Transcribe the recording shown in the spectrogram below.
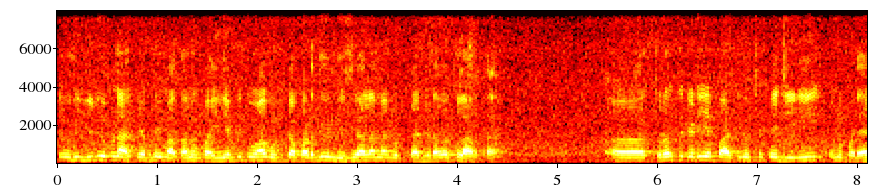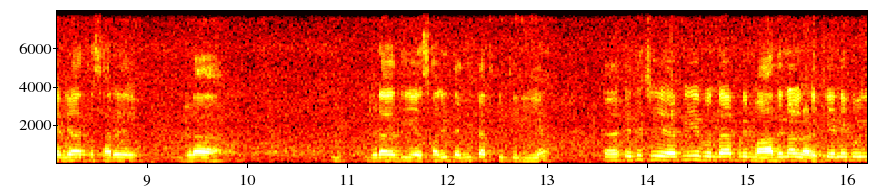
ਤੇ ਉਹਦੀ ਵੀਡੀਓ ਬਣਾ ਕੇ ਆਪਣੀ ਮਾਤਾ ਨੂੰ ਪਾਈ ਹੈ ਵੀ ਤੂੰ ਆਹ ਗੁਟਕਾ ਪੜ੍ਹਦੀ ਹੁੰਦੀ ਸੀ ਹਾਲਾ ਮੈਂ ਗੁਟਕਾ ਜਿਹੜਾ ਵਾ ਖਿਲਾਰਤਾ ਹੈ। ਤੁਰੰਤ ਜਿਹੜੀ ਇਹ ਪਾਰਟੀ ਉੱਥੇ ਭੇਜੀ ਗਈ, ਉਹਨੂੰ ਫੜਿਆ ਗਿਆ ਤੇ ਸਾਰੇ ਜਿਹੜਾ ਜਿਹੜਾ ਇਹਦੀ ਇਹ ਸਾਰੀ ਤਹਿਕੀਕਾਤ ਕੀਤੀ ਗਈ ਹੈ। ਇਹਦੇ 'ਚ ਇਹ ਹੈ ਵੀ ਇਹ ਬੰਦਾ ਆਪਣੀ ਮਾਂ ਦੇ ਨਾਲ ਲੜ ਕੇ ਇਹਨੇ ਕੋਈ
